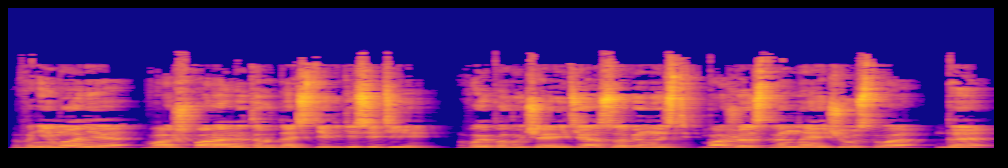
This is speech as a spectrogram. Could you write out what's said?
Внимание! Ваш параметр достиг 10. Вы получаете особенность «Божественное чувство» D.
